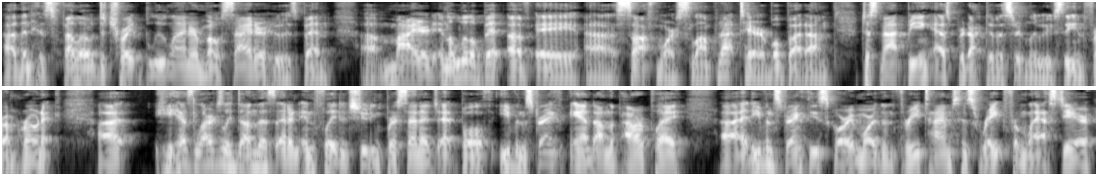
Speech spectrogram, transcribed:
uh, than his fellow Detroit blue liner Mo Seider, who has been uh, mired in a little bit of a uh, sophomore slump. Not terrible, but um, just not being as productive as certainly we've seen from Hronek uh, he has largely done this at an inflated shooting percentage at both even strength and on the power play. Uh, at even strength, he's scoring more than three times his rate from last year.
